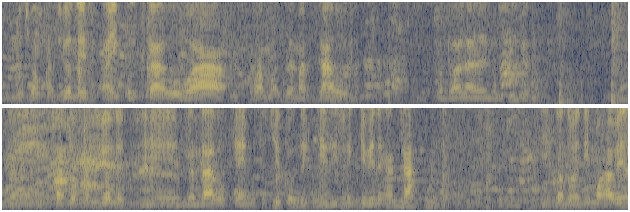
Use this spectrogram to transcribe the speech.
en muchas ocasiones ha inculcado o ha, remarcado cuando habla de los ciber. Bueno, en un par de ocasiones eh, se han dado que hay muchachitos de que dicen que vienen acá y cuando venimos a ver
